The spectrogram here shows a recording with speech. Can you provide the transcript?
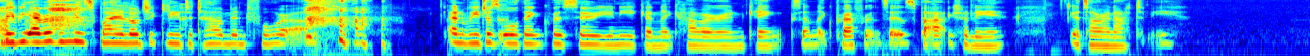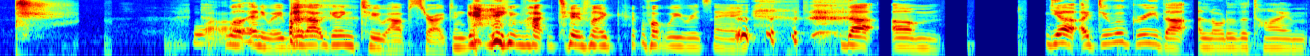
Maybe everything is biologically determined for us. And we just all think we're so unique and like have our own kinks and like preferences but actually it's our anatomy wow Well, anyway, without getting too abstract and going back to like what we were saying, that um, yeah, I do agree that a lot of the time,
